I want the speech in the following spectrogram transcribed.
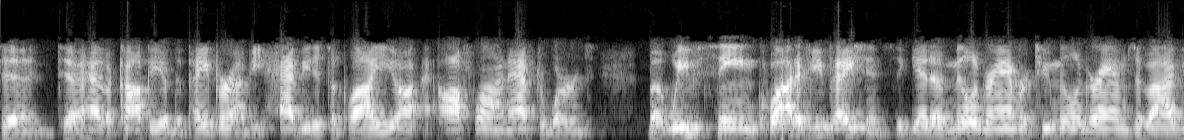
to to have a copy of the paper, I'd be happy to supply you offline afterwards. But we've seen quite a few patients that get a milligram or two milligrams of IV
